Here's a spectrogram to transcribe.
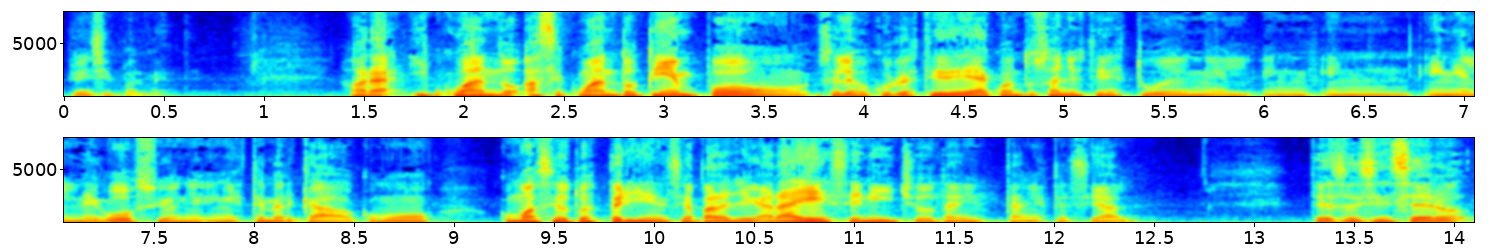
principalmente. Ahora, ¿y cuándo, hace cuánto tiempo se les ocurrió esta idea? ¿Cuántos años tienes tú en el, en, el negocio, en, en este mercado? ¿Cómo, ¿Cómo ha sido tu experiencia para llegar a ese nicho tan, tan especial? Te soy sincero,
